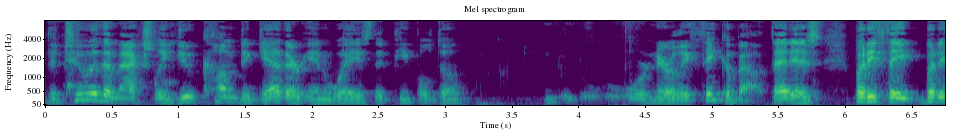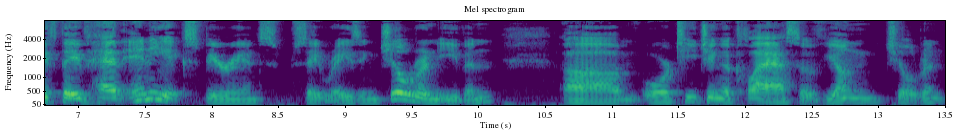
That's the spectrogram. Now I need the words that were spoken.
the two of them actually do come together in ways that people don't ordinarily think about. That is, but if they, but if they've had any experience, say raising children, even, um, or teaching a class of young children,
